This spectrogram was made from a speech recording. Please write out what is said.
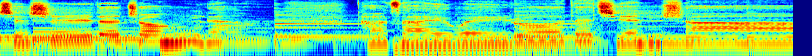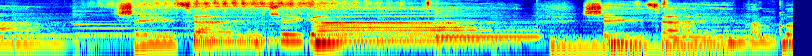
现实的重量。它在微弱的肩上，谁在追赶，谁在旁观？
